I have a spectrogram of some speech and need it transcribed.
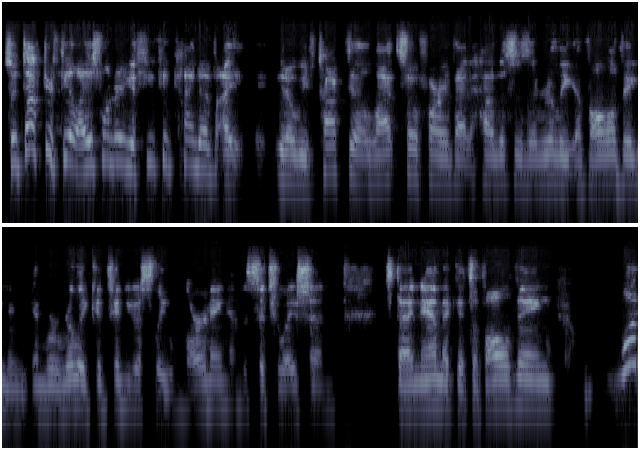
So, Dr. Theel, I was wondering if you could kind of, I, you know, we've talked a lot so far about how this is a really evolving and, and we're really continuously learning in the situation. It's dynamic, it's evolving. What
